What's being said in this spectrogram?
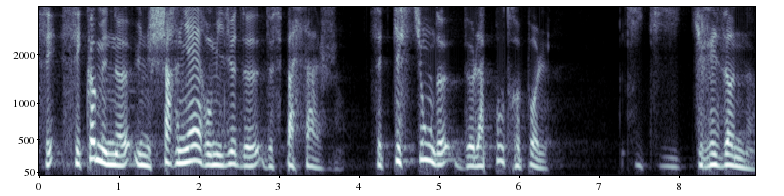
C'est comme une, charnière au milieu de, ce passage, cette question de, l'apôtre Paul qui résonne.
